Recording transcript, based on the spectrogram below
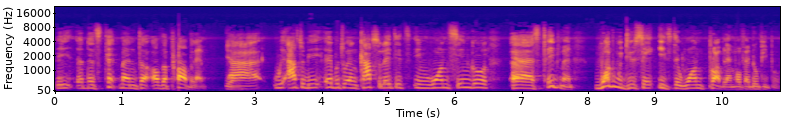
the, uh, the statement of the problem, yeah. Uh, we have to be able to encapsulate it in one single uh, statement. What would you say is the one problem of Edo people?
